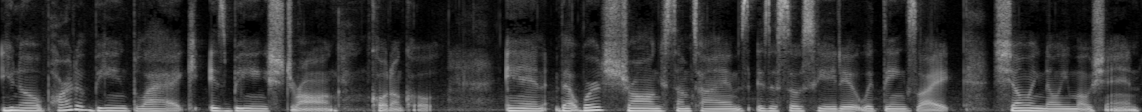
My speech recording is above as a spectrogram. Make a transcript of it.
you know, part of being black is being strong, quote unquote. And that word strong sometimes is associated with things like showing no emotion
